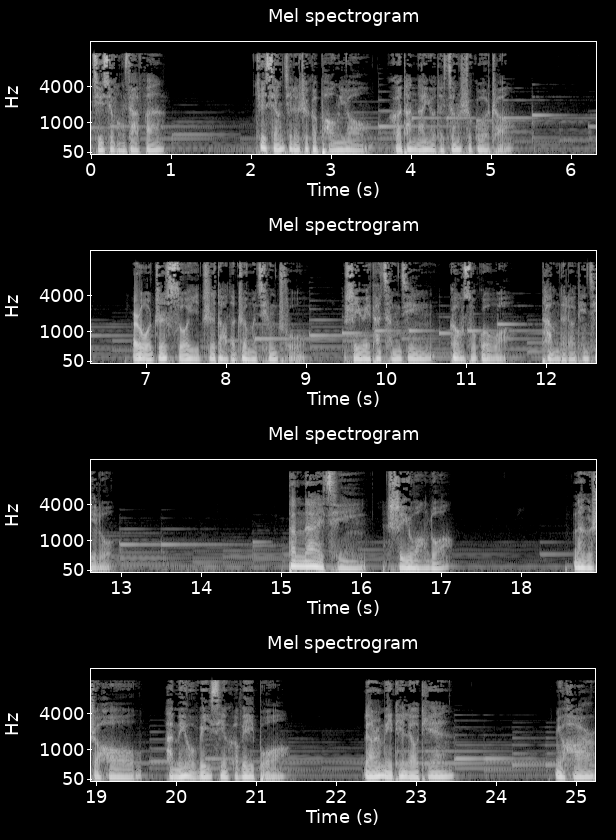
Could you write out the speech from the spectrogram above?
继续往下翻，却想起了这个朋友和她男友的相识过程。而我之所以知道的这么清楚，是因为他曾经告诉过我。他们的聊天记录，他们的爱情始于网络。那个时候还没有微信和微博，两人每天聊天。女孩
